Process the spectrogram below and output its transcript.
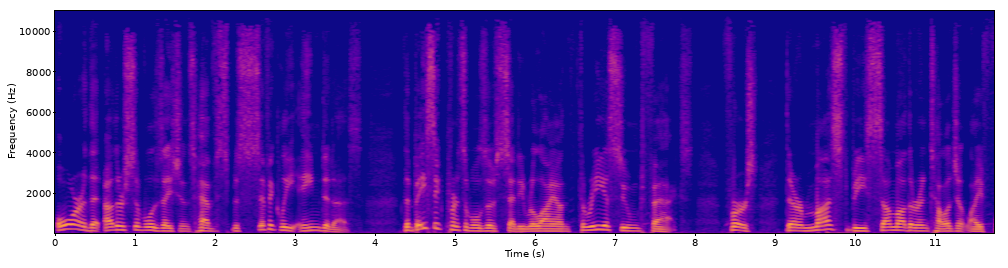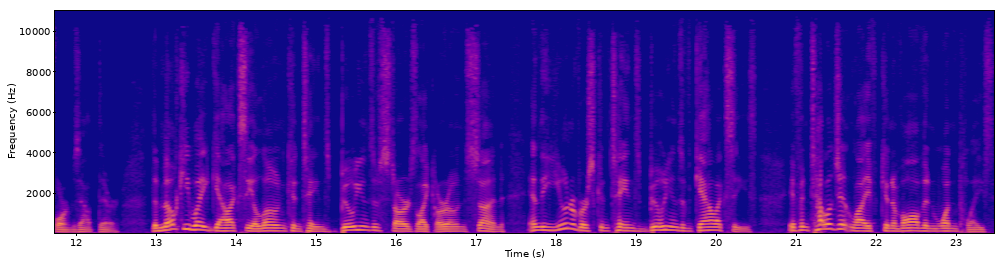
or that other civilizations have specifically aimed at us. The basic principles of SETI rely on three assumed facts. First, there must be some other intelligent life forms out there. The Milky Way galaxy alone contains billions of stars like our own sun, and the universe contains billions of galaxies. If intelligent life can evolve in one place,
